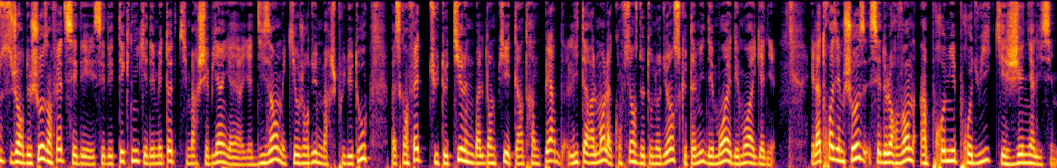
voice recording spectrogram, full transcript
ce genre de choses, en fait, c'est des, techniques et des méthodes qui marchaient bien il y a, il y a 10 ans, mais qui aujourd'hui ne marchent plus du tout, parce qu'en fait, tu te tires une balle dans le pied et tu es en train de perdre littéralement la confiance de ton audience que tu as mis des mois et des mois à gagner. Et la troisième chose, c'est de leur vendre un premier produit qui est génialissime.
